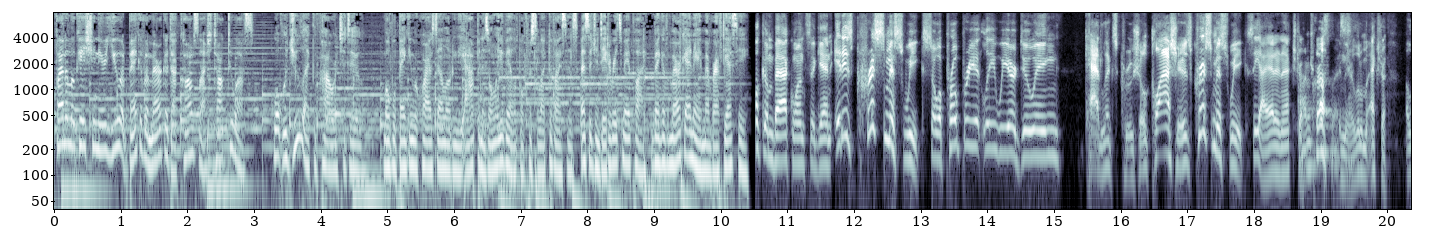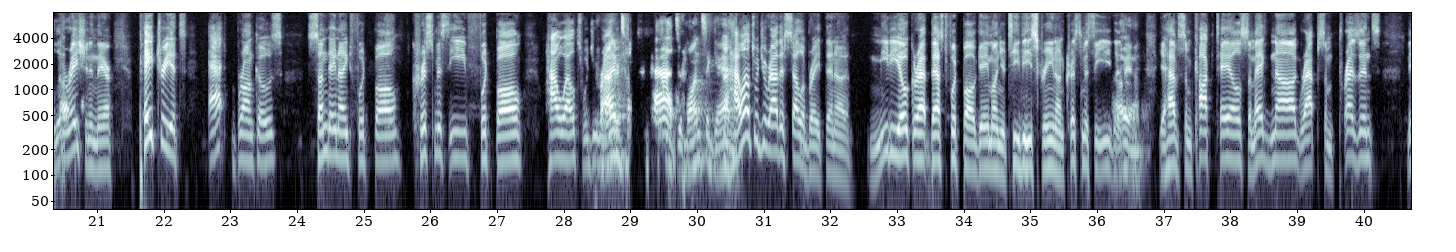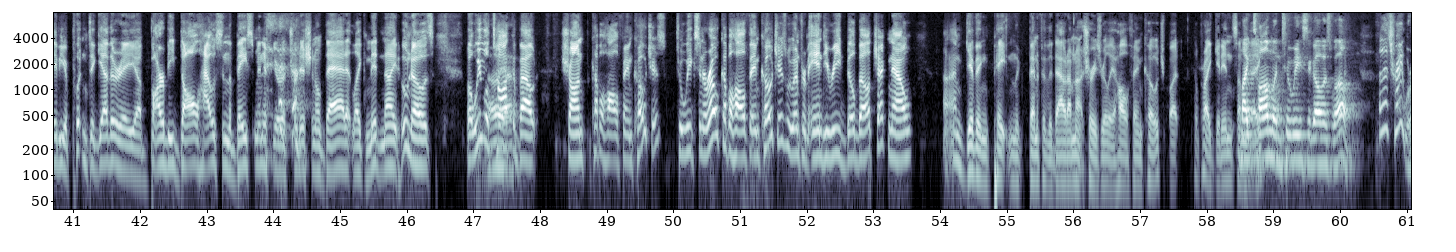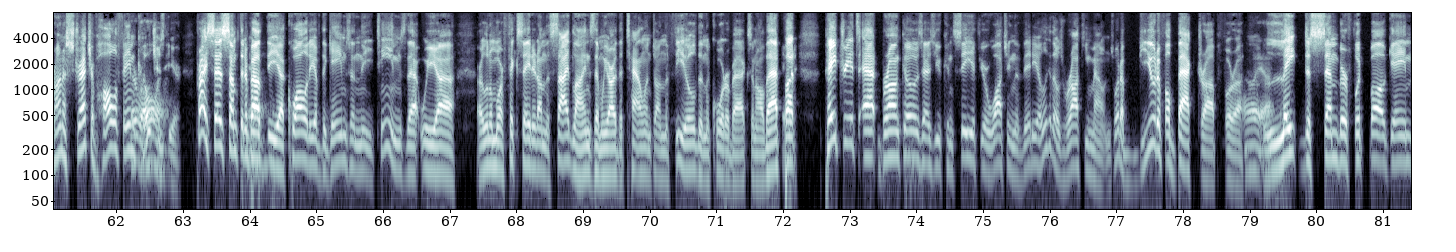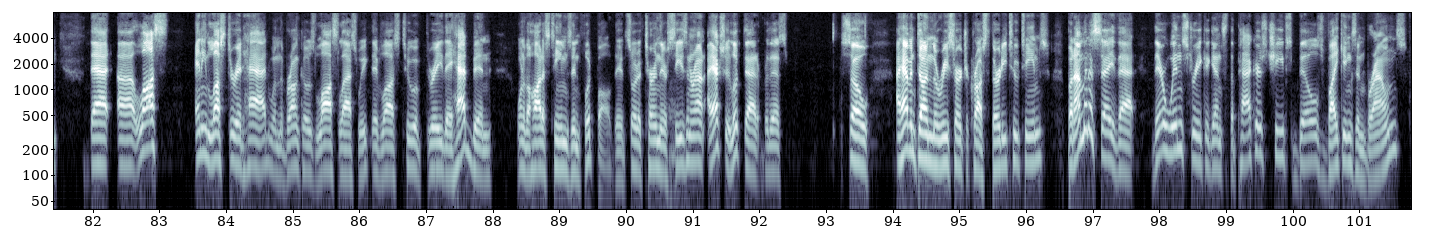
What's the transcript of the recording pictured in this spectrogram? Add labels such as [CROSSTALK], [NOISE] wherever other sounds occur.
Find a location near you at bankofamerica.com slash talk to us. What would you like the power to do? Mobile banking requires downloading the app and is only available for select devices. Message and data rates may apply. Bank of America and a member FDIC. Welcome back once again. It is Christmas week, so appropriately we are doing Kadlick's Crucial Clashes Christmas week. See, I added an extra On tuck Christmas. in there, a little extra alliteration in there. Patriots at Broncos, Sunday night football, Christmas Eve football. How else would you Prime rather, time pads once again. uh, how else would you rather celebrate than a mediocre at best football game on your TV screen on Christmas Eve? oh yeah. You have some cocktails, some eggnog, wrap some presents. Maybe you're putting together a, uh Barbie doll house in the basement if you're a [LAUGHS] traditional dad at like midnight. Who knows? But we will Oh, talk yeah. about Sean, a couple Hall of Fame coaches, two weeks in a row, a couple Hall of Fame coaches. We went from Andy Reid, Bill Belichick. Now I'm giving Peyton the benefit of the doubt. I'm not sure he's really a Hall of Fame coach, but he'll probably get in someday. Mike Tomlin two weeks ago as well. Oh, that's right. We're on a stretch of Hall of Fame They're coaches rolling. here. Probably says something about the uh, quality of the games and the teams that we uh, are a little more fixated on the sidelines than we are the talent on the field and the quarterbacks and all that. Yeah. But Patriots at Broncos, as you can see if you're watching the video, look at those Rocky Mountains. What a beautiful backdrop for a Oh yeah. late December football game that uh, lost any luster it had when the Broncos lost last week. They've lost two of three. They had been one of the hottest teams in football. They had sort of turned their season around. I actually looked at it for this. So I haven't done the research across 32 teams, but I'm going to say that their win streak against the Packers, Chiefs, Bills, Vikings, and Browns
